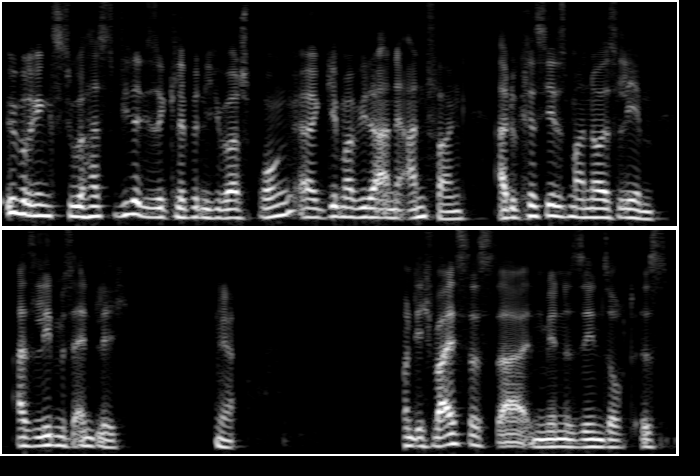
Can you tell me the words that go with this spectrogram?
übrigens, du hast wieder diese Klippe nicht übersprungen, äh, geh mal wieder an den Anfang. Aber du kriegst jedes Mal ein neues Leben. Also Leben ist endlich. Ja. Und ich weiß, dass da in mir eine Sehnsucht ist.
